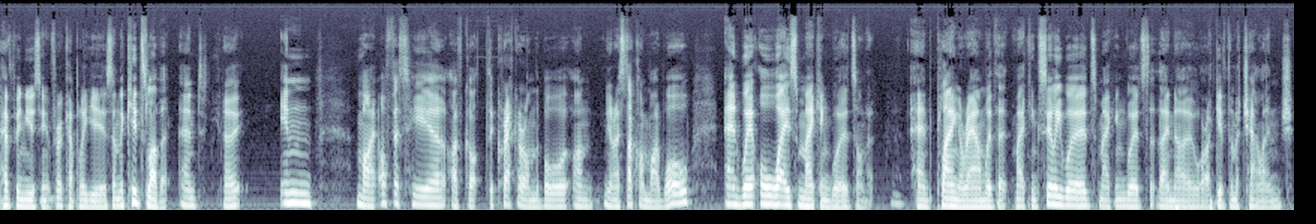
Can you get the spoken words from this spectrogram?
have been using it for a couple of years, and the kids love it. And you know, in my office here, I've got the cracker on the board, on you know, stuck on my wall, and we're always making words on it. And playing around with it, making silly words, making words that they know, or I give them a challenge.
